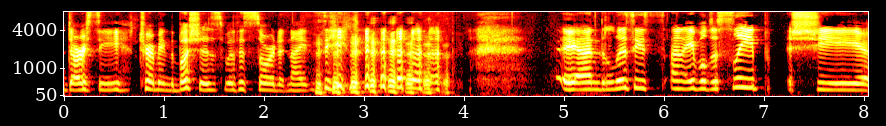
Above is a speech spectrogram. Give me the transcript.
Darcy trimming the bushes with his sword at night scene. and Lizzie's unable to sleep. She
